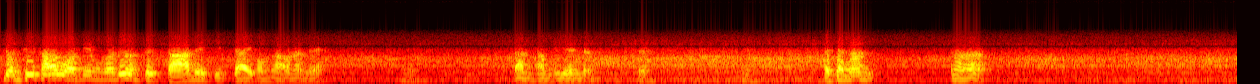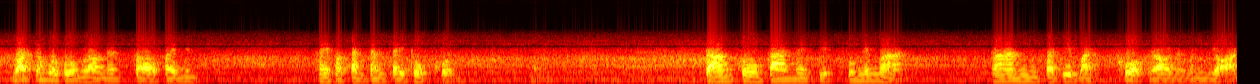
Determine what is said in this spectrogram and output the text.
เรื่องสิกขาบทนี่มันก็เรื่องศึกษาด้วยจิตใจของเรานั่นแหละการทำเรียนน่ะ เพราะฉะนั้นวัดต้องประพงเรานั้นต่อไปนี้ให้ประกันตั้งใจทุกคน ตามโครงการในจิตผมเห็นว่าการปฏิบัติพวกเราเนี่ยมันหย่อน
